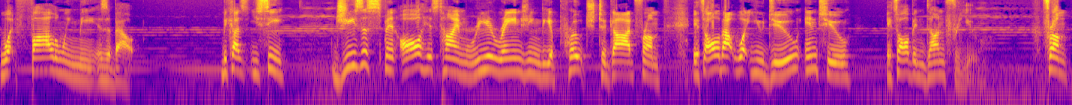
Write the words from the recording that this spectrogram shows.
what following me is about. Because you see, Jesus spent all his time rearranging the approach to God from it's all about what you do into it's all been done for you. From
